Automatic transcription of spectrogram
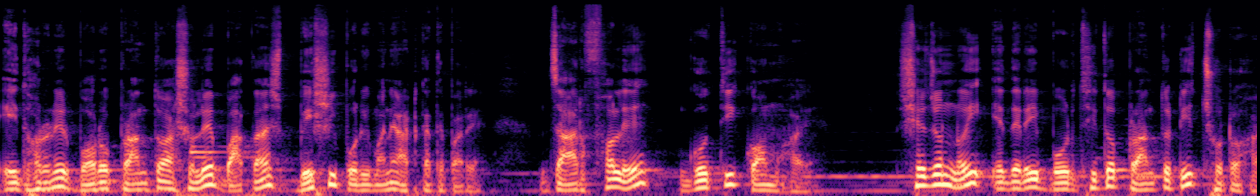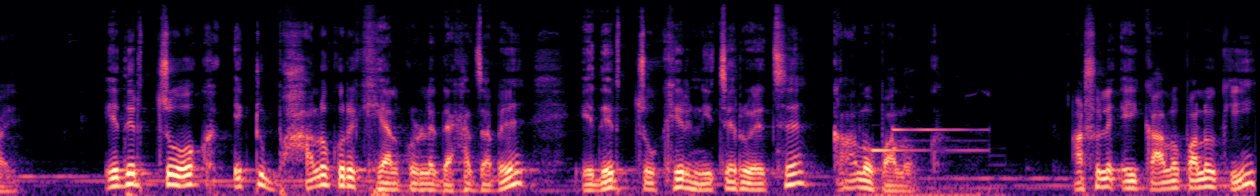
এই ধরনের বড় প্রান্ত আসলে বাতাস বেশি পরিমাণে আটকাতে পারে, যার ফলে গতি কম হয়। সেজন্যই এদের এই বর্ধিত প্রান্তটি ছোট হয়। এদের চোখ একটু ভালো করে খেয়াল করলে দেখা যাবে এদের চোখের নিচে রয়েছে কালো পালক। আসলে এই কালো পালকই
